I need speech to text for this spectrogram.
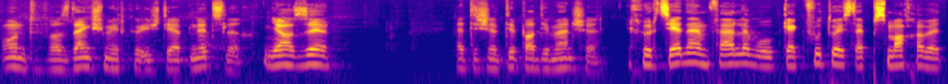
Und was denkst du, Mirko, ist die App nützlich? Ja, sehr. Hättest du einen Tipp an die Menschen? Ich würde es jedem empfehlen, der gegen Food Waste etwas machen will.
